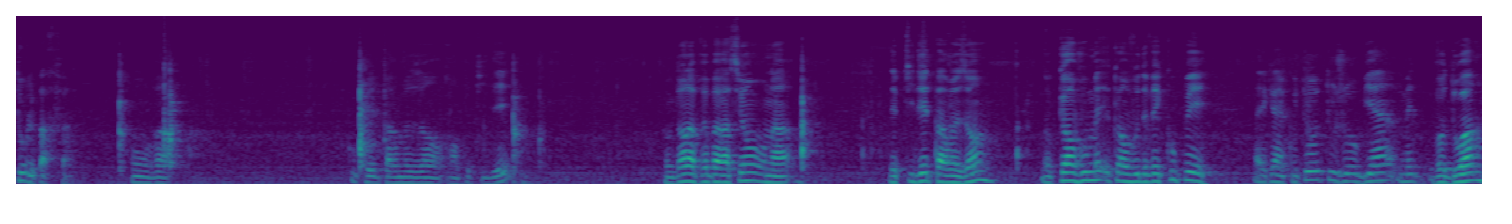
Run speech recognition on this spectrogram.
tout le parfum. On va couper le parmesan en petits dés. Donc dans la préparation, on a des petits dés de parmesan. Donc quand vous, quand vous devez couper avec un couteau, toujours bien mettre vos doigts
